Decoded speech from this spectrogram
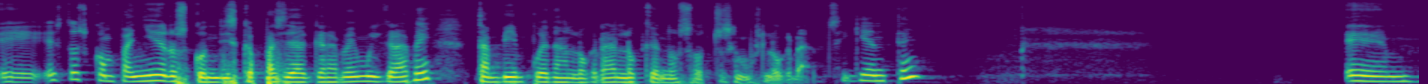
eh, estos compañeros con discapacidad grave, muy grave, también puedan lograr lo que nosotros hemos logrado. Siguiente. Em,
